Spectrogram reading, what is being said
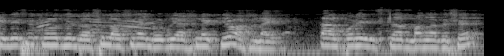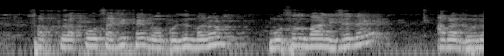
এই দেশে কোনোদিন রসুল আসে নাই নবী আসে নাই কেউ আসে নাই। তারপরে ইসলাম বাংলাদেশে শতকরা পঁচাশি থেকে নব্বই জন মানুষ মুসলমান হিসেবে আমরা ধরে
